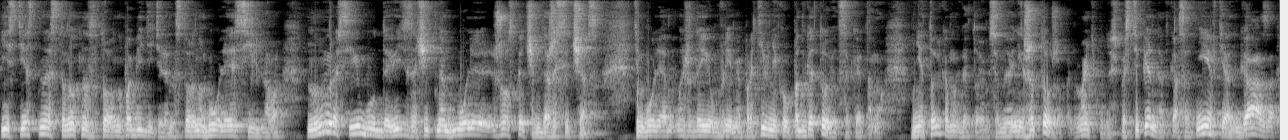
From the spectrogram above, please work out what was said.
естественно, станут на сторону победителя, на сторону более сильного. Ну и Россию будут давить значительно более жестко, чем даже сейчас. Тем более мы же даем время противнику подготовиться к этому. Не только мы готовимся, но и они же тоже, понимаете? То есть постепенный отказ от нефти, от газа,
